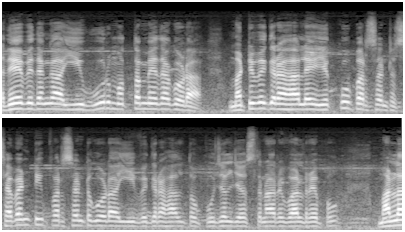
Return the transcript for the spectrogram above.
అదేవిధంగా ఈ ఊరు మొత్తం మీద కూడా మట్టి విగ్రహాలే ఎక్కువ పర్సెంట్ సెవెంటీ పర్సెంట్ కూడా ఈ విగ్రహాలతో పూజలు చేస్తున్నారు ఇవాళ రేపు. మళ్ళా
